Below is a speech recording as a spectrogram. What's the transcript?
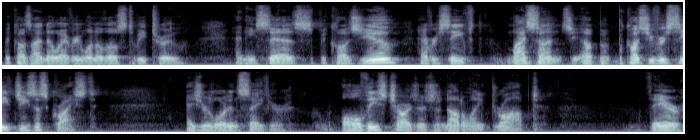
because I know every one of those to be true. And he says, because you have received my son, uh, because you've received Jesus Christ as your Lord and Savior, all these charges are not only dropped, they're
